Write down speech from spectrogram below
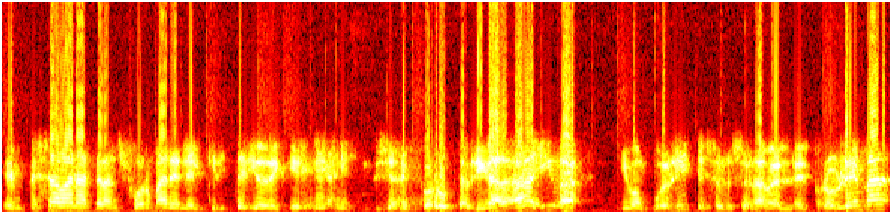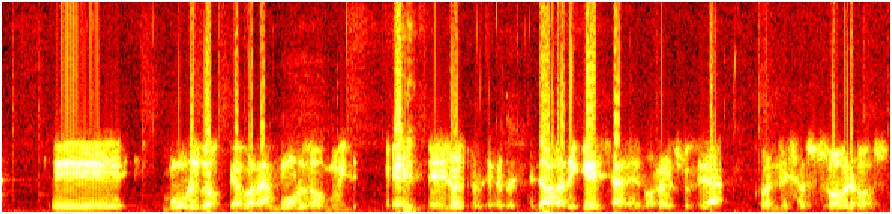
empezaban a transformar en el criterio de que eran instituciones corruptas. Brigada A iba, iba a un pueblito y solucionaba el, problema. Eh, Murdo, que acordás Murdo, muy el otro que representaba riqueza, el morocho que era con esos oros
